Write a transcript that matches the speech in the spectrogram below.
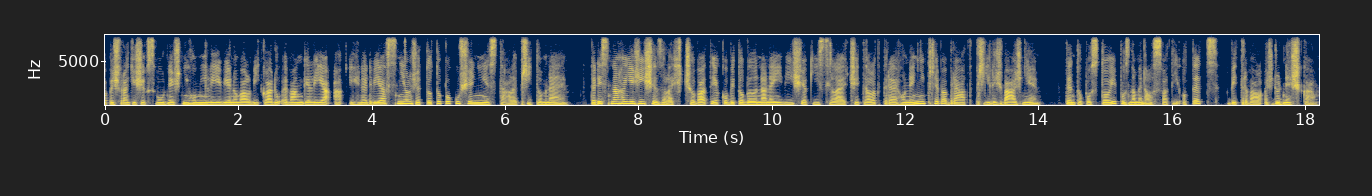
Papež František svou dnešní homílii věnoval výkladu Evangelia a i hned vyjasnil, že toto pokušení je stále přítomné. Tedy snaha Ježíše zlehčovat, jako by to byl na nejvýš jakýsi léčitel, kterého není třeba brát příliš vážně. Tento postoj, poznamenal svatý otec, vytrval až do dneška.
